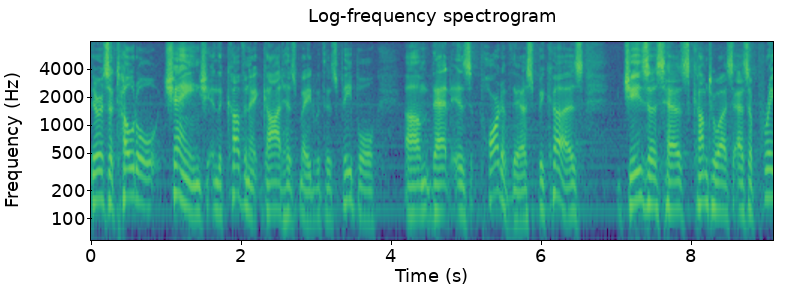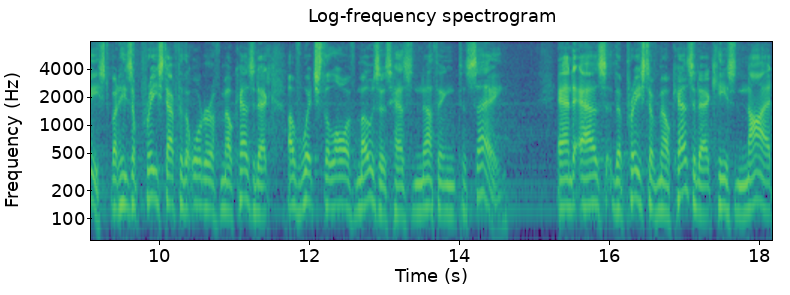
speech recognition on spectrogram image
There is a total change in the covenant God has made with his people um, that is part of this because Jesus has come to us as a priest, but he's a priest after the order of Melchizedek, of which the law of Moses has nothing to say. And as the priest of Melchizedek, he's not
